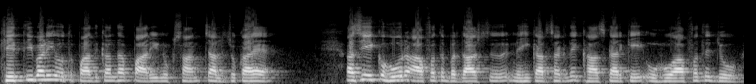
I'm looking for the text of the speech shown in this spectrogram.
ਖੇਤੀਬਾੜੀ ਉਤਪਾਦਕਾਂ ਦਾ ਭਾਰੀ ਨੁਕਸਾਨ ਚੱਲ ਚੁੱਕਾ ਹੈ। ਅਸੀਂ ਇੱਕ ਹੋਰ ਆਫਤ ਬਰਦਾਸ਼ਤ ਨਹੀਂ ਕਰ ਸਕਦੇ, ਖਾਸ ਕਰਕੇ ਉਹ ਆਫਤ ਜੋ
